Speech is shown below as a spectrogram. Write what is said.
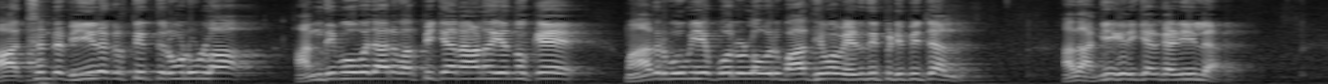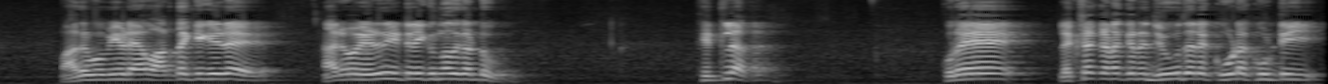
ആ അച്ഛന്റെ വീരകൃത്യത്തിനോടുള്ള അന്തിമോപചാരം അർപ്പിക്കാനാണ് എന്നൊക്കെ മാതൃഭൂമിയെ പോലുള്ള ഒരു മാധ്യമം എഴുതി പിടിപ്പിച്ചാൽ അത് അംഗീകരിക്കാൻ കഴിയില്ല. മാതൃഭൂമിയുടെ ആ വാർത്തയ്ക്ക് കീഴെ ആരോ എഴുതിയിട്ടിരിക്കുന്നത് കണ്ടു. ഹിറ്റ്ലർ. കുറേ ലക്ഷക്കണക്കിന് ജൂതരെ കൂടെ കൂട്ടി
